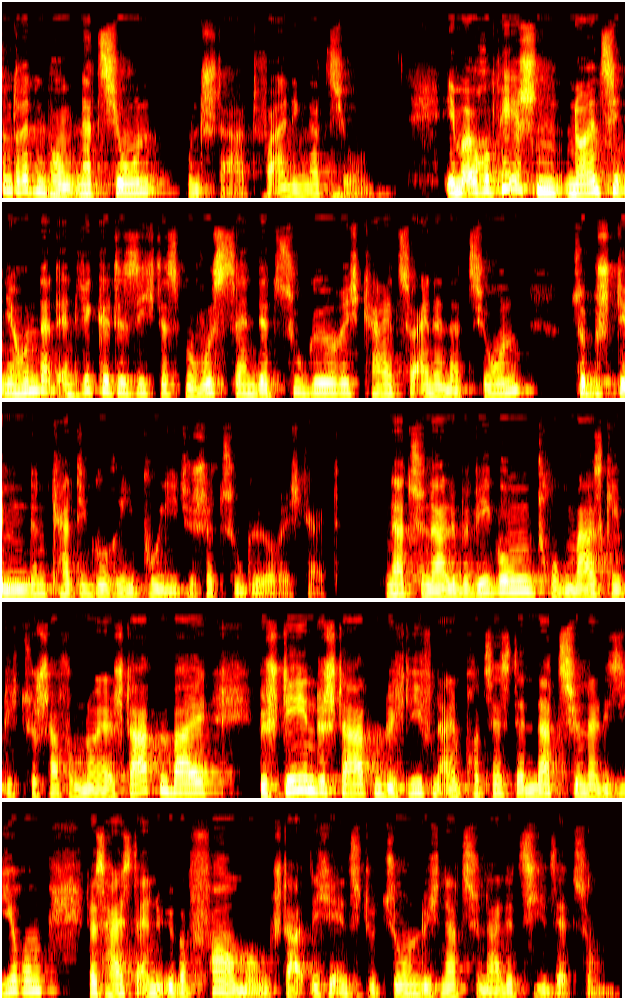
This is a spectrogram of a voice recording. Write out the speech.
Zum dritten Punkt, Nation und Staat, vor allen Dingen Nation. Im europäischen 19. Jahrhundert entwickelte sich das Bewusstsein der Zugehörigkeit zu einer Nation zur bestimmenden Kategorie politischer Zugehörigkeit. Nationale Bewegungen trugen maßgeblich zur Schaffung neuer Staaten bei. Bestehende Staaten durchliefen einen Prozess der Nationalisierung, das heißt eine Überformung staatlicher Institutionen durch nationale Zielsetzungen.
